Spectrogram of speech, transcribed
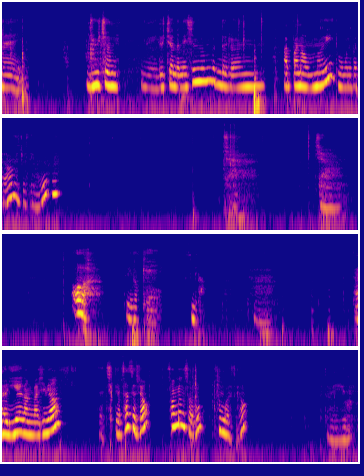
네. 유치원, 네, 유치원 다니시는 분들은 아빠나 엄마의 도움을 받아 해주세요. 자, 자, 어, 자, 이렇게 했습니다. 자, 잘 이해가 안 가시면 자, 직접 사세요. 설명서로 참고하세요. 그 다음에.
